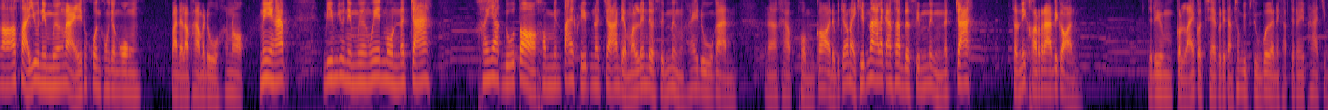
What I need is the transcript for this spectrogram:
เราอาศัยอยู่ในเมืองไหนทุกคนคงจะงงมาเดี๋ยวเราพามาดูข้างนอก นี่ครับบีมอยู่ในเมืองเวทมนต์นะจ๊ะใครอยากดูต่อคอมเมนต์ใต้คลิปนะจ๊ะเดี๋ยวมาเล่นเดอะซิมหนึ่งให้ดูกันนะครับผมก็เดี๋ยวไปเจอกันใหม่คลิปหน้าแล้วกันสำหรับเดอะซิมหนึ่งนะจ๊ะสำหรับนี้ขอลาไปก่อน อย่าลืมกดไลค์กดแชร์กดติดตามช่องบิมซิลเวอร์นะครับจะได้ไม่พลาดคลิป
